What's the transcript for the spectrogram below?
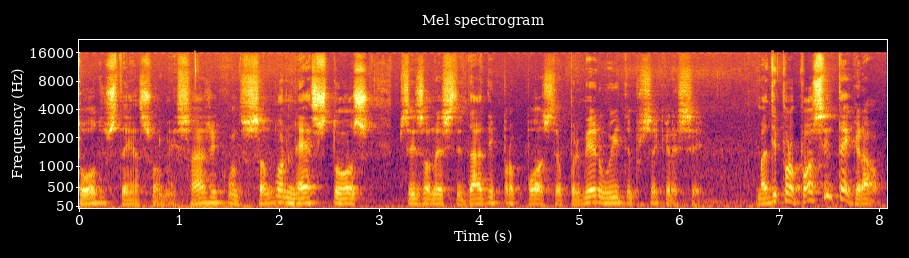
Todos têm a sua mensagem quando são honestos. Precisa de honestidade e propósito. É o primeiro item para você crescer. Mas de propósito integral.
